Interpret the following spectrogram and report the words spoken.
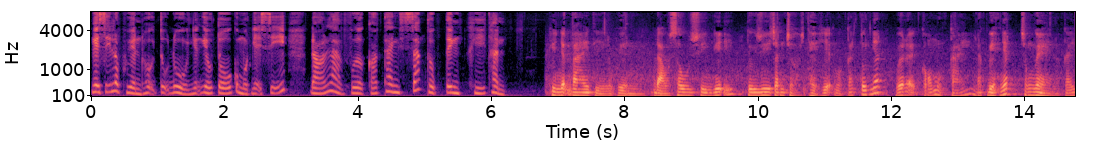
nghệ sĩ Lộc Huyền hội tụ đủ những yếu tố của một nghệ sĩ, đó là vừa có thanh sắc thục tinh khí thần. Khi nhận vai thì Lộc Huyền đào sâu suy nghĩ, tư duy chăn trở thể hiện một cách tốt nhất với lại có một cái đặc biệt nhất trong nghề là cái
